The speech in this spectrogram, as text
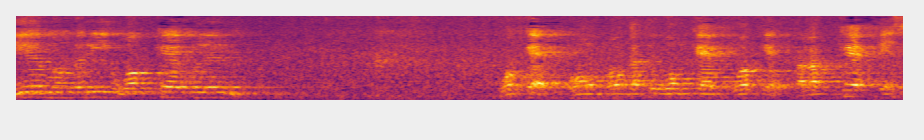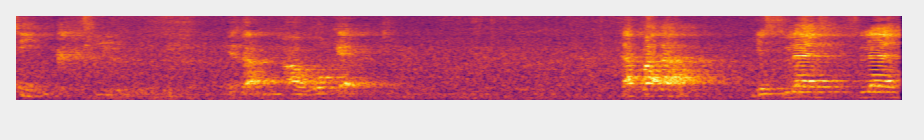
dia memberi vocabulary. Vocab, orang, orang kata vocab, vocab. Kalau cap taxi. Ya tak? Ah, vocab. Dapatlah. Dia slash, slash,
